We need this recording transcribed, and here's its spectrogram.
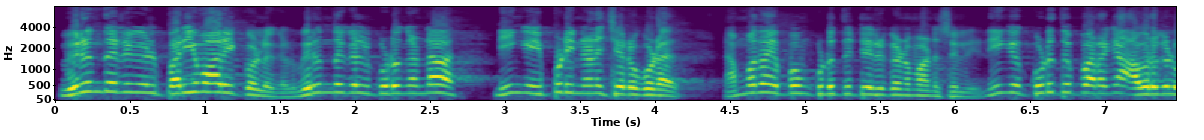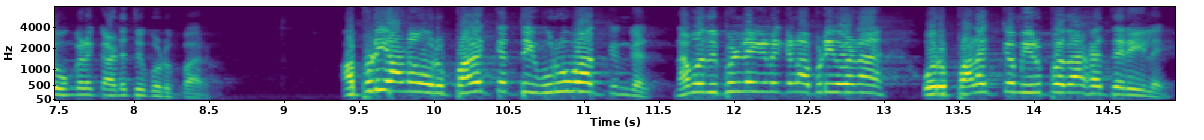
விருந்துகள் பரிமாறிக்கொள்ளுங்கள். விருந்துகள் கொடுங்கன்னா நீங்க இப்படி நினைச்சிடக்கூடாது. நம்ம தான் எப்பவும் கொடுத்துட்டு இருக்கணுமான்னு சொல்லி. நீங்க கொடுத்து பாருங்க அவர்கள் உங்களுக்கு அடுத்து கொடுப்பார். அப்படியான ஒரு பழக்கத்தை உருவாக்குங்கள். நமது பிள்ளைகளுக்கெல்லாம் அப்படியான ஒரு பழக்கம் இருப்பதாக தெரியல.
